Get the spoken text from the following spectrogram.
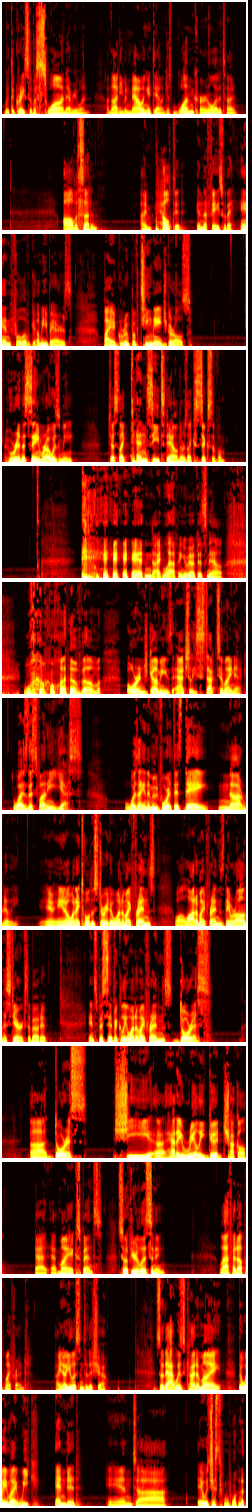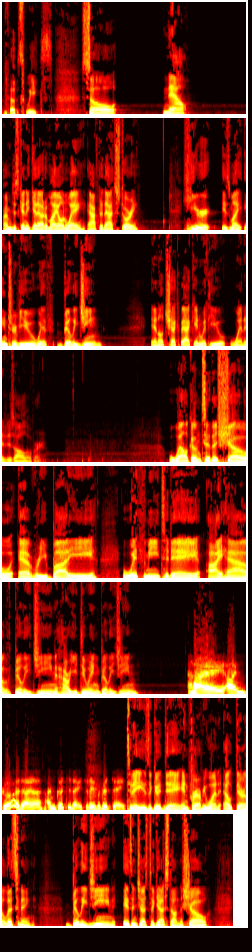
with the grace of a swan, everyone. I'm not even mowing it down, just one kernel at a time. All of a sudden, I'm pelted in the face with a handful of gummy bears by a group of teenage girls who were in the same row as me, just like 10 seats down. There was like six of them. and I'm laughing about this now. One of them, orange gummies, actually stuck to my neck. Was this funny? Yes. Was I in the mood for it this day? Not really. You know, when I told the story to one of my friends, well, a lot of my friends, they were all in hysterics about it. And specifically, one of my friends, Doris, uh, Doris, she uh, had a really good chuckle at, at my expense. So if you're listening, laugh it up, my friend. I know you listen to the show. So that was kind of my the way my week ended, and uh, it was just one of those weeks. So now I'm just going to get out of my own way after that story. Here is my interview with Billy Jean, and I'll check back in with you when it is all over. Welcome to the show, everybody. With me today, I have Billy Jean. How are you doing, Billy Jean? Hi, I'm good. Uh, I'm good today. Today's a good day. Today is a good day. and for everyone out there listening, Billie Jean isn't just a guest on the show,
